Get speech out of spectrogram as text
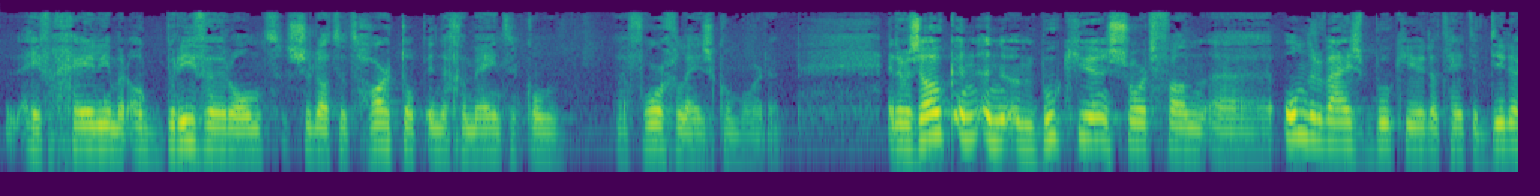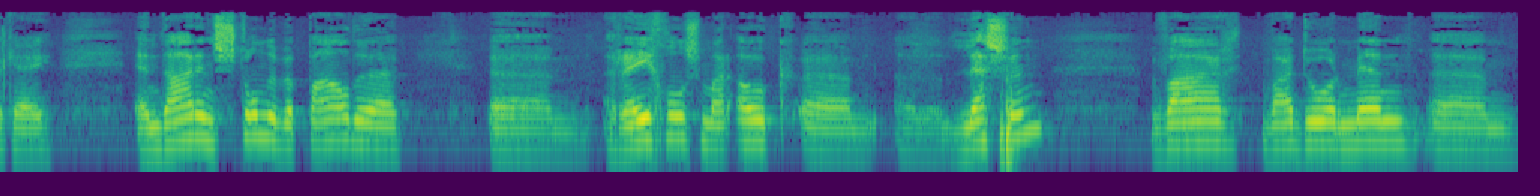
het evangelie, maar ook brieven rond, zodat het hardop in de gemeente kon, uh, voorgelezen kon worden. Er was ook een, een, een boekje, een soort van uh, onderwijsboekje, dat heette Didache. En daarin stonden bepaalde um, regels, maar ook um, lessen, waar, waardoor men um,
